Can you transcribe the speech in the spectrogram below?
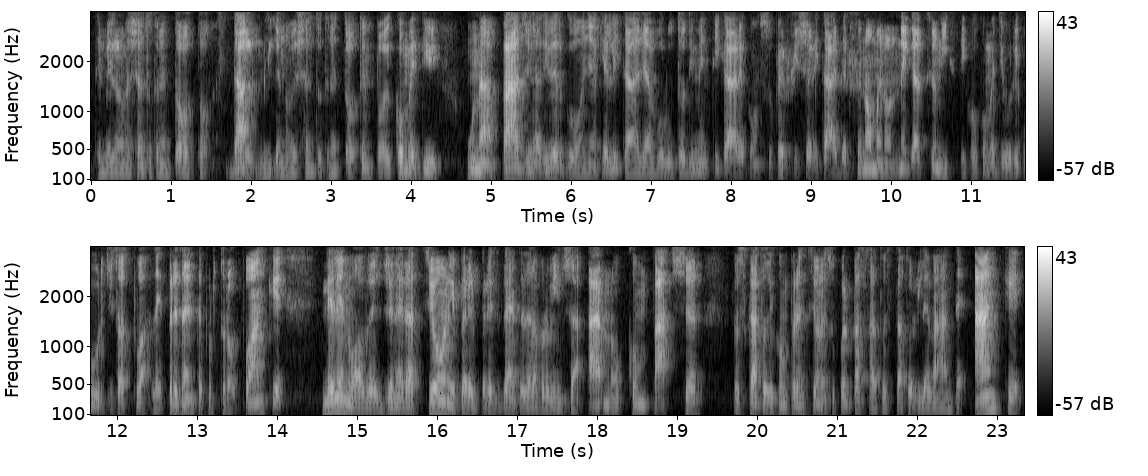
del 1938, dal 1938 in poi, come di una pagina di vergogna che l'Italia ha voluto dimenticare con superficialità e del fenomeno negazionistico come di un rigurgito attuale presente purtroppo anche nelle nuove generazioni. Per il presidente della provincia Arno Compatcher lo scatto di comprensione su quel passato è stato rilevante anche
